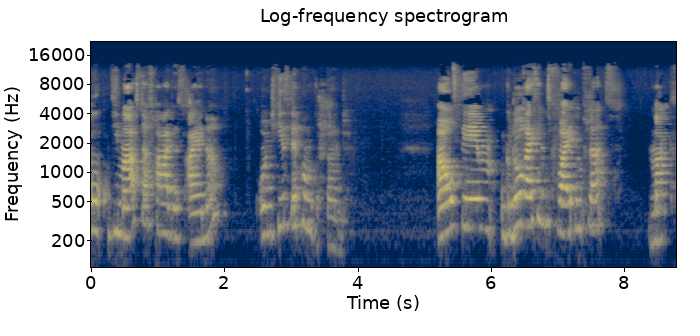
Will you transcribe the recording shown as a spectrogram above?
Oh. Die Masterfrage ist eine. Und hier ist der Punktestand. Auf dem glorreichen zweiten Platz Max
